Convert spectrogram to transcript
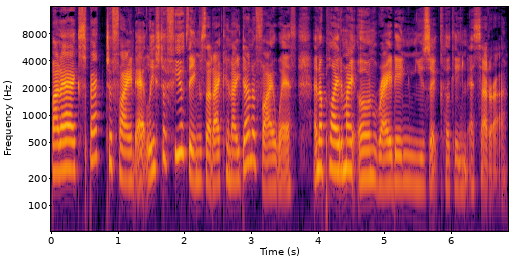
but I expect to find at least a few things that I can identify with and apply to my own writing, music, cooking, etc.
